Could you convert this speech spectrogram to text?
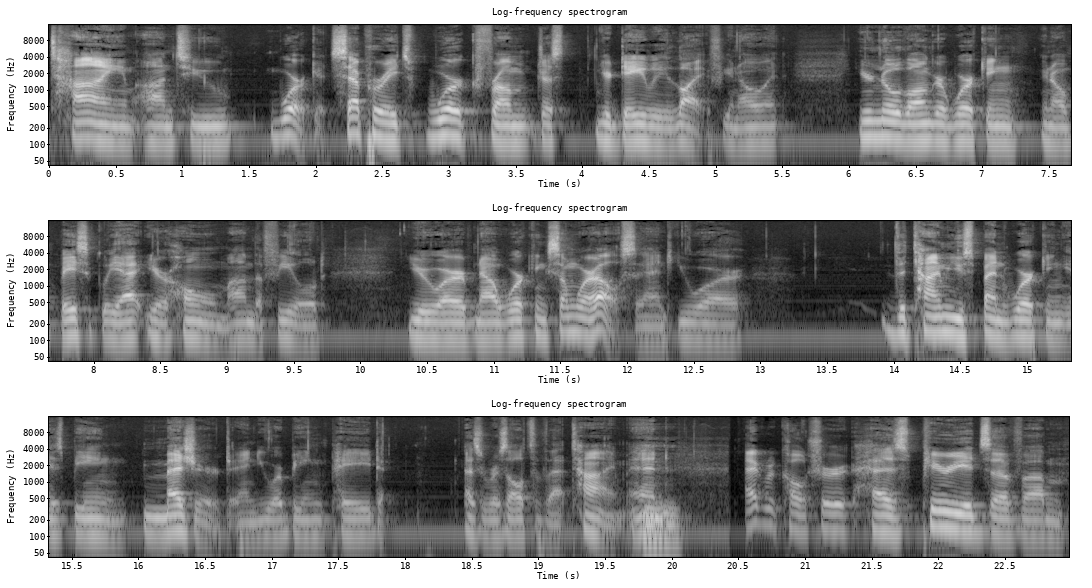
time onto work. It separates work from just your daily life. You know, you're no longer working. You know, basically at your home on the field. You are now working somewhere else, and you are the time you spend working is being measured, and you are being paid as a result of that time. And agriculture has periods of um,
